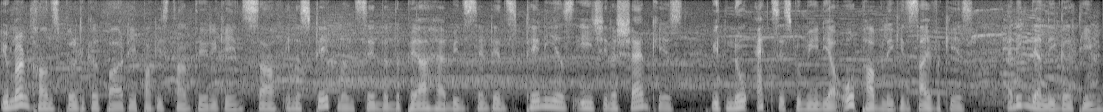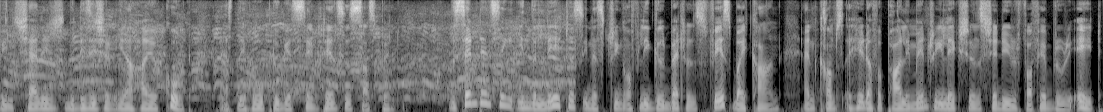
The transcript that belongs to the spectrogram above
Imran Khan's political party Pakistan Tehreek-e-Insaf in a statement said that the pair have been sentenced 10 years each in a sham case with no access to media or public in cipher case, adding their legal team will challenge the decision in a higher court as they hope to get sentences suspended. The sentencing in the latest in a string of legal battles faced by Khan and comes ahead of a parliamentary election scheduled for February 8,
